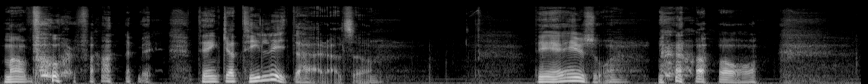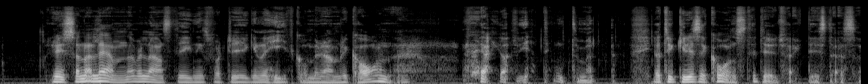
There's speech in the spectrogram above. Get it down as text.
man får fan tänka till lite här alltså. Det är ju så. ja. Ryssarna lämnar väl landstigningsfartygen och hit kommer amerikaner. Ja, jag vet inte, men jag tycker det ser konstigt ut faktiskt. Alltså.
